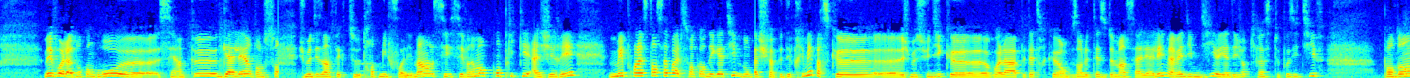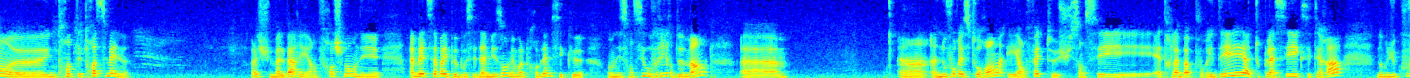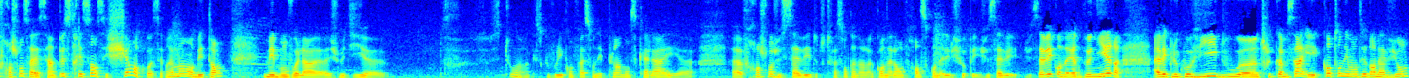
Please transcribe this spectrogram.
mais voilà, donc en gros, euh, c'est un peu galère dans le sens, je me désinfecte 30 000 fois les mains, c'est vraiment compliqué à gérer, mais pour l'instant ça va, elles sont encore négatives, donc là je suis un peu déprimée parce que euh, je me suis dit que voilà, peut-être qu'en faisant le test demain ça allait aller, mais Ahmed il me dit, il y a des gens qui restent positifs pendant euh, une 33 semaines. Voilà, je suis mal barrée, hein. franchement on est... Ahmed ça va, il peut bosser de la maison, mais moi le problème c'est que on est censé ouvrir demain... un, nouveau restaurant et en fait je suis censée être là-bas pour aider, à tout placer, etc. Donc du coup franchement c'est un peu stressant, c'est chiant quoi, c'est vraiment embêtant. Mais bon voilà, je me dis, euh, c'est tout, hein. qu'est-ce que vous voulez qu'on fasse? On est plein dans ce cas-là et euh, euh, franchement je savais de toute façon qu'en allant- en France qu'on allait le choper, je savais. Je savais qu'on allait revenir avec le Covid ou un truc comme ça et quand on est monté dans l'avion,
